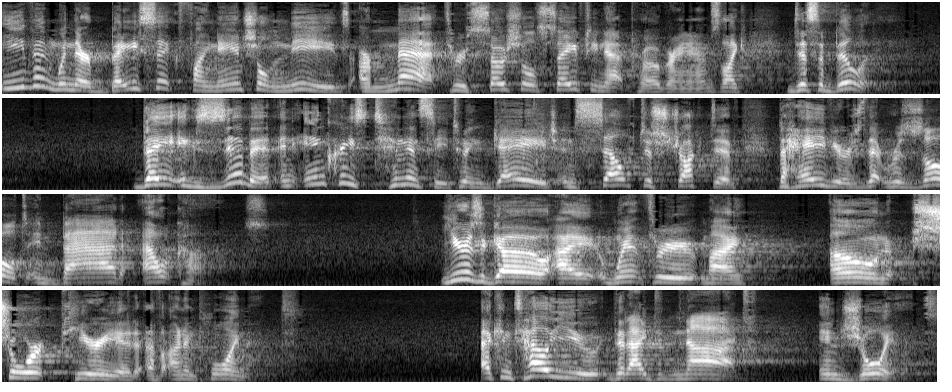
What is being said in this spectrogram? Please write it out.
even when their basic financial needs are met through social safety net programs like disability. They exhibit an increased tendency to engage in self destructive behaviors that result in bad outcomes. Years ago, I went through my own short period of unemployment. I can tell you that I did not enjoy it.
